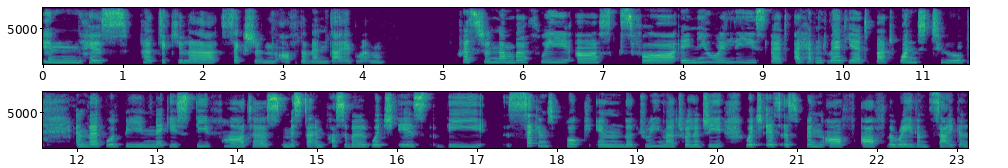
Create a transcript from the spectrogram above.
in his particular section of the Venn diagram. Question number three asks for a new release that I haven't read yet but want to, and that would be Maggie Stiefvater's Mr. Impossible, which is the second book in the Dreamer trilogy, which is a spin off of the Raven cycle.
